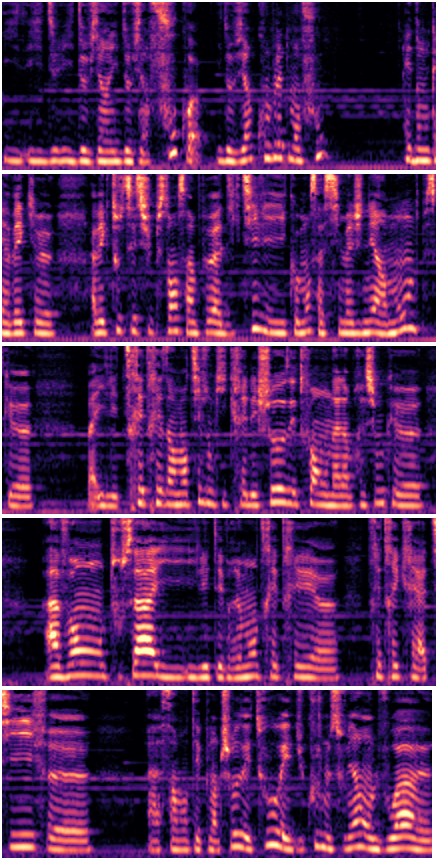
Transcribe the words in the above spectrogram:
il, devient, il devient fou, quoi. Il devient complètement fou. Et donc avec, avec toutes ces substances un peu addictives, il commence à s'imaginer un monde, parce que bah, il est très très inventif, donc il crée des choses et tout. on a l'impression que avant tout ça, il, était vraiment très très très très créatif à s'inventer plein de choses et tout. Et du coup, je me souviens, on le voit, euh,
